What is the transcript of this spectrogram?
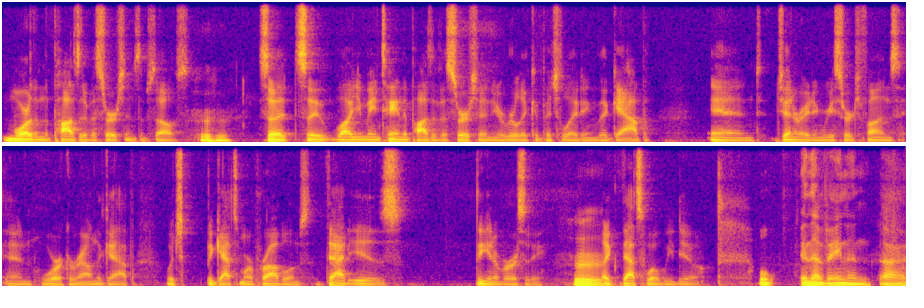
more than the positive assertions themselves. So, so while you maintain the positive assertion, you're really capitulating the gap and generating research funds and work around the gap, which begats more problems. That is the university. Like that's what we do. In that vein, then, uh,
